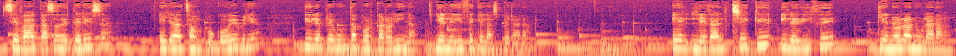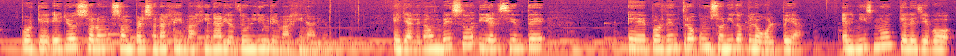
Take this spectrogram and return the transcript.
Se va a casa de Teresa, ella está un poco ebria, y le pregunta por Carolina y él le dice que la esperará. Él le da el cheque y le dice que no lo anularán, porque ellos solo son personajes imaginarios de un libro imaginario. Ella le da un beso y él siente eh, por dentro un sonido que lo golpea, el mismo que le llevó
